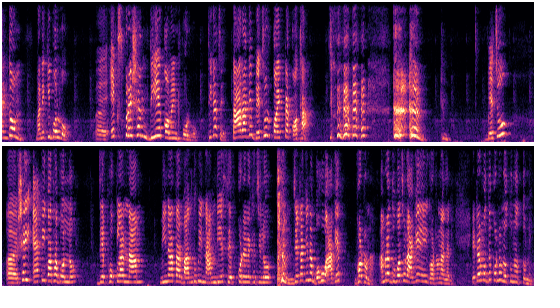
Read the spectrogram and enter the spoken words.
একদম মানে কি বলব এক্সপ্রেশন দিয়ে কমেন্ট পড়ব, ঠিক আছে? তার আগে বেচুর কয়েকটা কথা। বেচু সেই একই কথা বলল, যে ফোকলার নাম, মিনা তার বান্ধবীর নাম দিয়ে সেভ করে রেখেছিল, যেটা কিনা বহু আগের ঘটনা। আমরা দু বছর আগে এই ঘটনা জানি। এটার মধ্যে কোনো নতুনত্ব নেই।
